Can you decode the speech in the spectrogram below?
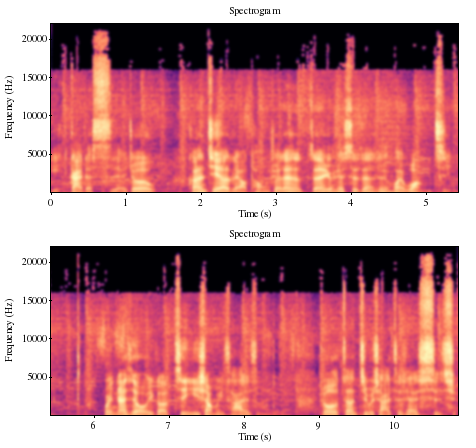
一概的事，诶，就是可能记得了同学，但是真的有些事真的是会忘记，我应该是有一个记忆橡皮擦还是什么的，就我真的记不起来这些事情，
